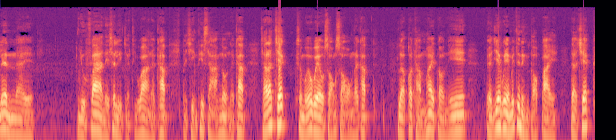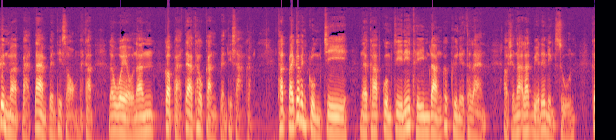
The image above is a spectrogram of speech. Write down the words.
เล่นในยูฟ่าเนชั่นลีกอย่างที่ว่านะครับ ไปชิงที่3โน่นนะครับสหรัฐเช็กเสมอเวล2-2นะครับแล้วก็ทำให้ตอนนี้เบลเยียมก็ยังไม่ที่ 1 ต่อไป แต่เช็คขึ้นมา 8 แต้มเป็นที่2นะครับแล้วเวลนั้นก็ 8 แต้มเท่ากันเป็นที่3ครับถัดไปก็เป็นกลุ่ม G นะครับกลุ่ม G นี้ทีมดังก็คือเนเธอร์แลนด์ เอาชนะลัตเวียได้ 1-0 ก็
